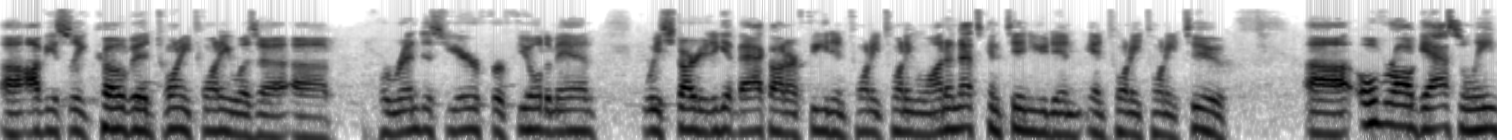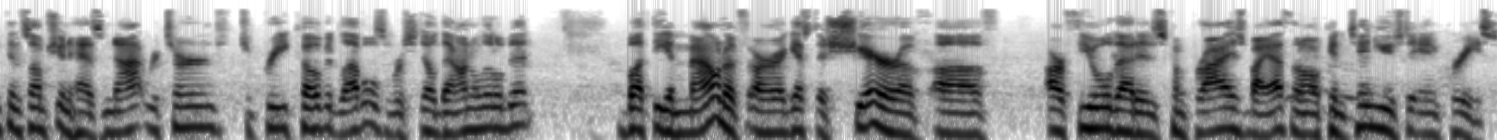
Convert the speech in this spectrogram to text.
Uh, obviously, COVID 2020 was a, a horrendous year for fuel demand. We started to get back on our feet in 2021 and that's continued in, in 2022. Uh, overall gasoline consumption has not returned to pre-COVID levels. We're still down a little bit, but the amount of, or I guess the share of, of our fuel that is comprised by ethanol continues to increase.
